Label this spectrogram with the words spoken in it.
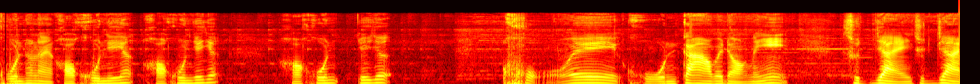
คูณเท่าไหร่ ขอคูณเยอะๆ ขอคูณเยอะๆ ขอคูณเยอะๆ โอ้โหยคูณ9ไปดอกนี้ ชุดใหญ่ชุดใหญ่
